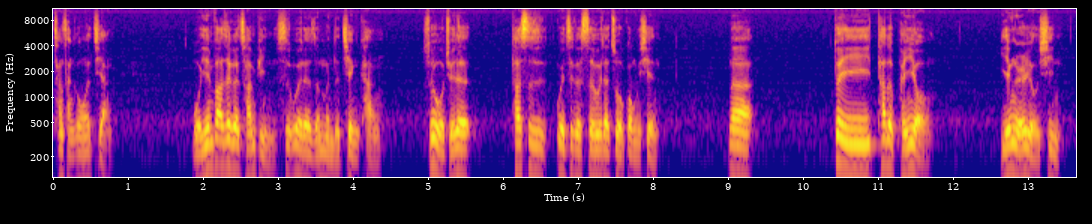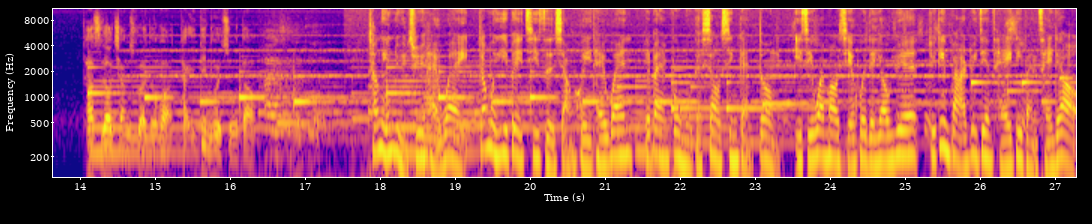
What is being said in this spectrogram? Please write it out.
常常跟我讲，我研发这个产品是为了人们的健康。所以我觉得他是为这个社会在做贡献。那对于他的朋友言而有信，他只要讲出来的话，他一定会做到。常年旅居海外，张文义被妻子想回台湾陪伴父母的孝心感动，以及外贸协会的邀约，决定把绿建材地板材料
